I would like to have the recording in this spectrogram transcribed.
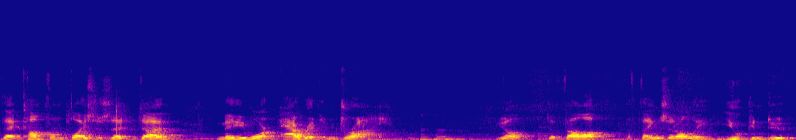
that come from places that um, may be more arid and dry. Mm-hmm. You know, develop the things that only you can do,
